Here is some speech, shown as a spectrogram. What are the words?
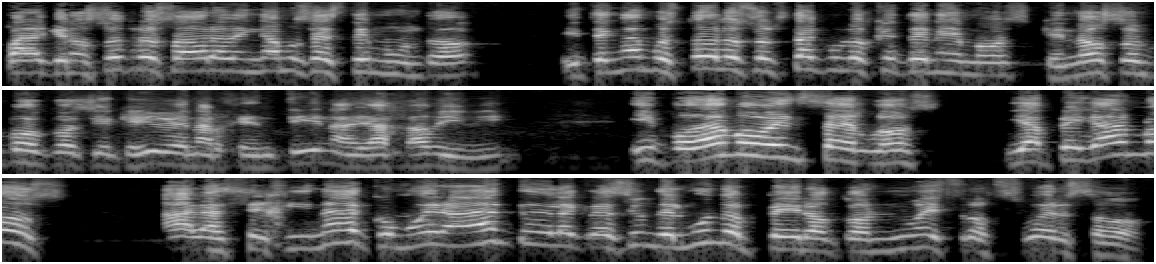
Para que nosotros ahora vengamos a este mundo y tengamos todos los obstáculos que tenemos, que no son pocos y el que vive en Argentina, ya Javivi, y podamos vencerlos y apegarnos a la Shejinah como era antes de la creación del mundo, pero con nuestro esfuerzo,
